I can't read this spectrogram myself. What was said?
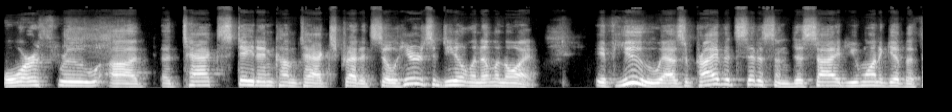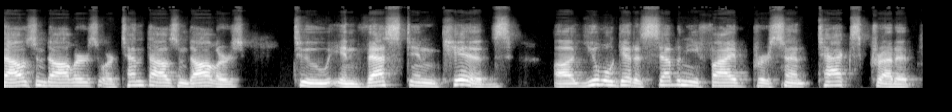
or through uh, a tax, state income tax credit. So here's the deal in Illinois if you, as a private citizen, decide you want to give $1,000 or $10,000 to invest in kids, uh, you will get a 75% tax credit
